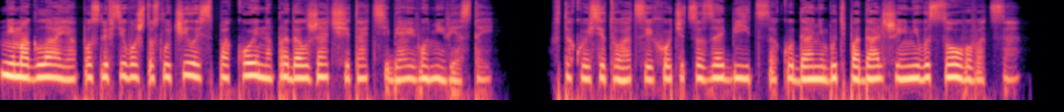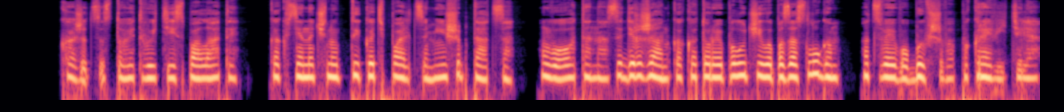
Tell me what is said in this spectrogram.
Не могла я после всего, что случилось, спокойно продолжать считать себя его невестой. В такой ситуации хочется забиться куда-нибудь подальше и не высовываться. Кажется, стоит выйти из палаты, как все начнут тыкать пальцами и шептаться вот она, содержанка, которая получила по заслугам от своего бывшего покровителя.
